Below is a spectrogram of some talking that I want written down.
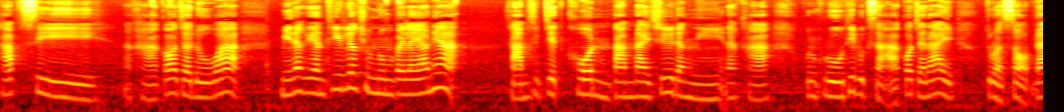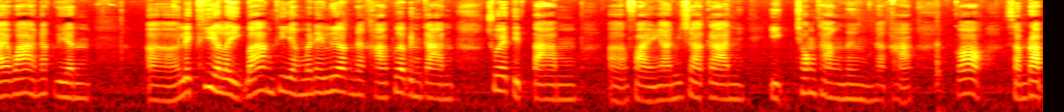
ทับ4นะคะ ก็จะดูว่ามีนักเรียนที่เลือกชุมนุมไปแล้วเนี่ย 37 คนตามรายชื่อดังนี้นะคะ คุณครูที่ปรึกษาก็จะได้ตรวจสอบได้ว่านักเรียนเลขที่อะไรอีกบ้างที่ยังไม่ได้เลือกนะคะ เพื่อเป็นการช่วยติดตามฝ่ายงานวิชาการอีกช่องทางหนึ่งนะคะ ก็สำหรับ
